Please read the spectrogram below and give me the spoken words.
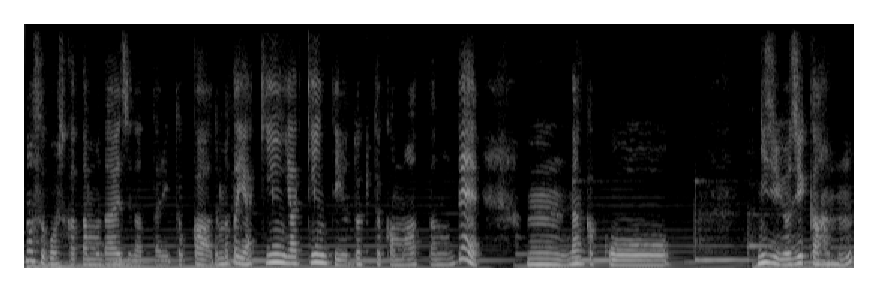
の過ごし方も大事だったりとかでまた夜勤夜勤っていう時とかもあったので、うん、なんかこう24時間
